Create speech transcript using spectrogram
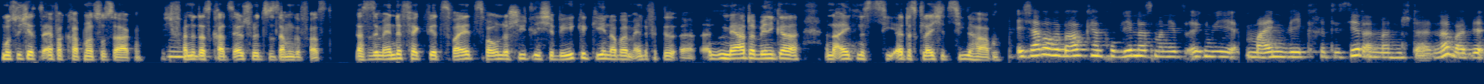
Muss ich jetzt einfach gerade mal so sagen. Ich mhm. fand das gerade sehr schön zusammengefasst. Dass es im Endeffekt wir zwei, zwei unterschiedliche Wege gehen, aber im Endeffekt äh, mehr oder weniger ein eigenes Ziel, äh, das gleiche Ziel haben. Ich habe auch überhaupt kein Problem, dass man jetzt irgendwie meinen Weg kritisiert an manchen Stellen, ne? Weil wir,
